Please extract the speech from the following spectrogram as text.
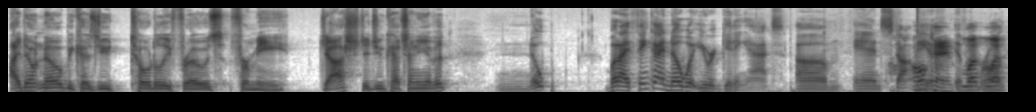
I don't know because you totally froze for me. Josh, did you catch any of it? Nope. But I think I know what you were getting at. Um, and stop me Okay, if, if let- I'm wrong. let-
